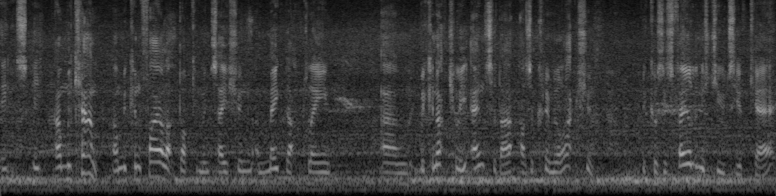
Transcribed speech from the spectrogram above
it's it, and we can, and we can file that documentation and make that claim, and we can actually enter that as a criminal action because he's failed in his duty of care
